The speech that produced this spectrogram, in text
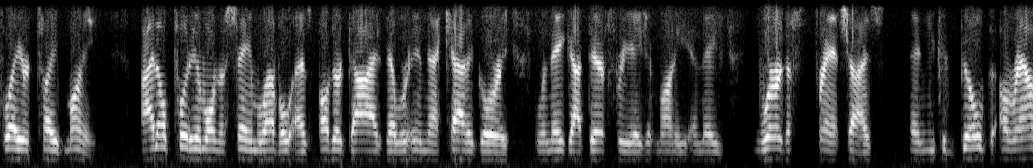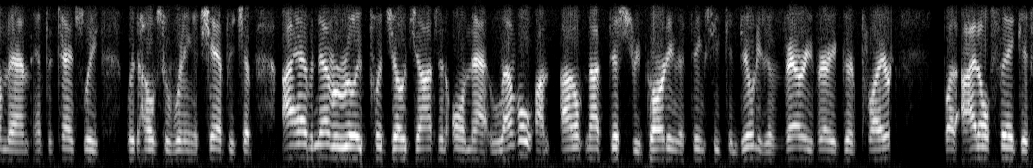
player type money. I don't put him on the same level as other guys that were in that category when they got their free agent money and they were the franchise and you could build around them and potentially with hopes of winning a championship. I have never really put Joe Johnson on that level. I'm, I'm not disregarding the things he can do, he's a very, very good player. But I don't think if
